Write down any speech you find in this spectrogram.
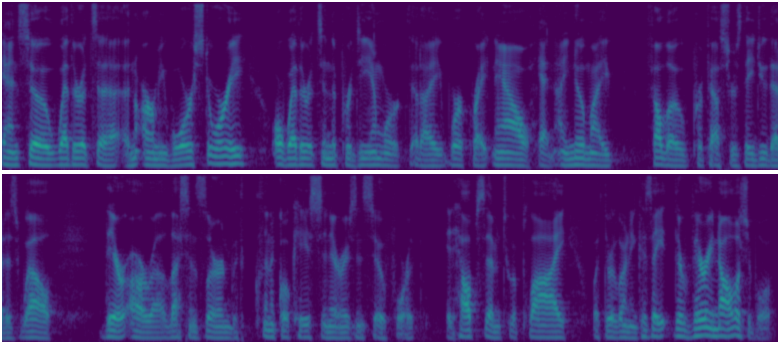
And so, whether it's a, an Army war story or whether it's in the per diem work that I work right now, and I know my fellow professors, they do that as well there are uh, lessons learned with clinical case scenarios and so forth. It helps them to apply what they're learning because they, they're very knowledgeable,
